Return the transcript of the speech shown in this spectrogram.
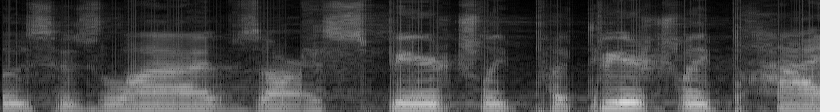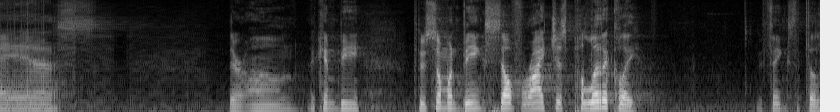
Those whose lives are spiritually spiritually pious their own. It can be through someone being self righteous politically, who thinks that the,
